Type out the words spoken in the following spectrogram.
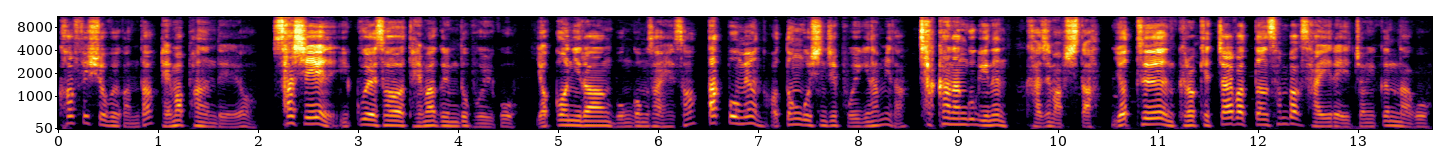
커피숍을 간다? 대마 파는 데예요. 사실 입구에서 대마 그림도 보이고 여권이랑 몸 검사해서 딱 보면 어떤 곳인지 보이긴 합니다. 착한 한국인은 가지 맙시다. 여튼 그렇게 짧았던 3박 4일의 일정이 끝나고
